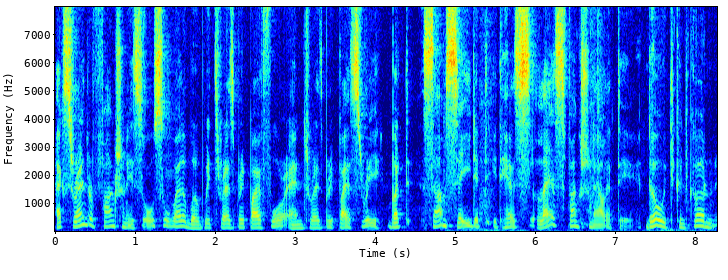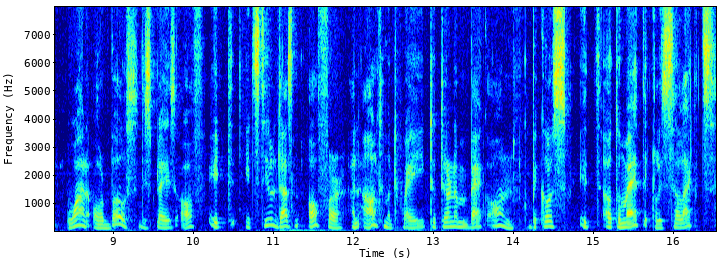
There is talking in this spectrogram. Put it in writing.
Xrender function is also available with Raspberry Pi 4 and Raspberry Pi 3, but some say that it has less functionality. Though it can turn one or both displays off, it, it still doesn't offer an ultimate way to turn them back on because it automatically selects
